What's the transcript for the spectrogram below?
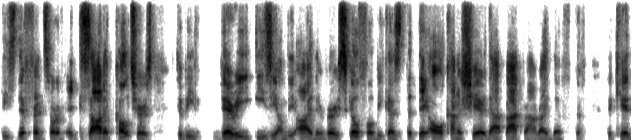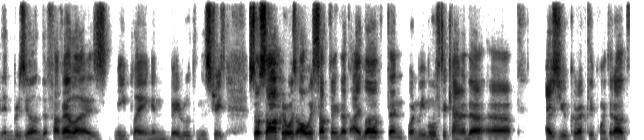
these different sort of exotic cultures to be very easy on the eye. They're very skillful because they all kind of share that background, right? The, the, the kid in Brazil in the favela is me playing in Beirut in the streets. So soccer was always something that I loved. Then when we moved to Canada, uh, as you correctly pointed out,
